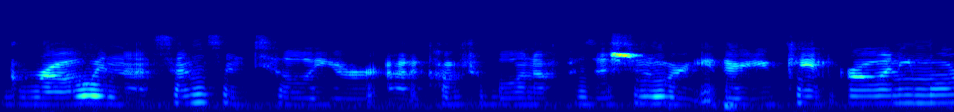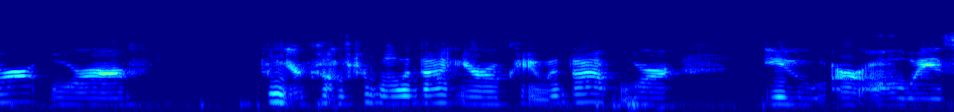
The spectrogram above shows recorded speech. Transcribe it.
grow in that sense until you're at a comfortable enough position where either you can't grow anymore or you're comfortable with that and you're okay with that or you are always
